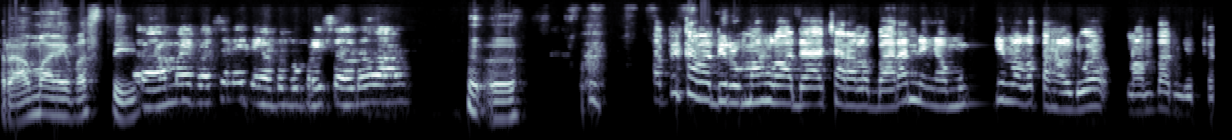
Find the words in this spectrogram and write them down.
ramai pasti Ramai pasti nih tinggal tunggu presale doang. Heeh. Tapi kalau di rumah lo ada acara lebaran ya nggak mungkin lo tanggal 2 nonton gitu.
